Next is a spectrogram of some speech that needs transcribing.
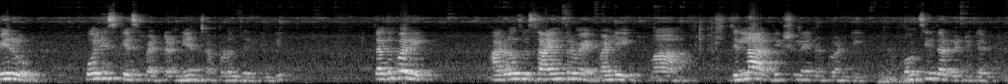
మీరు పోలీస్ కేసు పెట్టండి అని చెప్పడం జరిగింది. తదుపరి ఆ రోజు సాయంత్రమే మళ్ళీ మా జిల్లా అధ్యక్షులైనటువంటి వంశీధర్ రెడ్డి గారికి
